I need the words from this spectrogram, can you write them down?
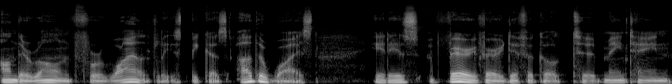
on their own for a while at least, because otherwise it is very, very difficult to maintain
